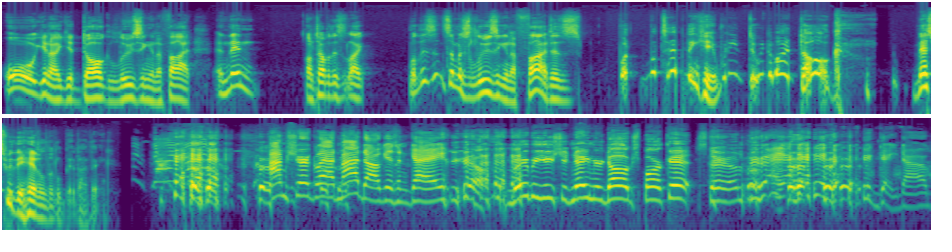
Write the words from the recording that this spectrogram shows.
or you know your dog losing in a fight, and then on top of this, like, well, this isn't so much losing in a fight as what what's happening here? What are you doing to my dog? Mess with your head a little bit, I think. I'm sure glad my dog isn't gay. Yeah, maybe you should name your dog Sparkette, Stan. gay dog.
